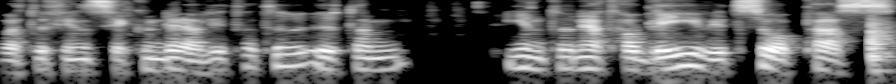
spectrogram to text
och att det finns sekundärlitteratur utan internet har blivit så pass,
